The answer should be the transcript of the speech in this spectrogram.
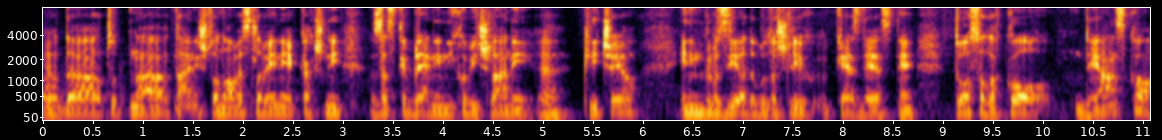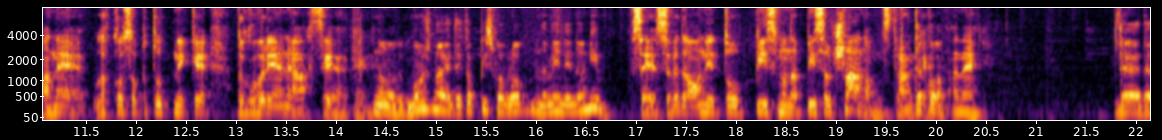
Eh, da tudi na tajništvo Nove Slovenije, kakšni zaskrbljeni njihovi člani eh, kličejo in jim grozijo, da bodo šli k SDS. Ne. To so lahko dejansko, ne, lahko so pa tudi neke dogovorjene akcije. Ne. No, možno je, da je to pismo bilo namenjeno njim. Se je seveda on je to pismo napisal članom stranke. Tako. Da, da,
